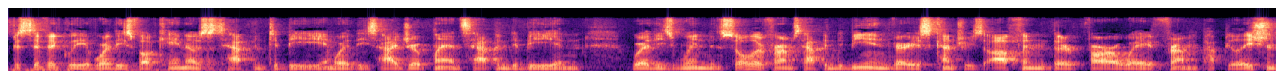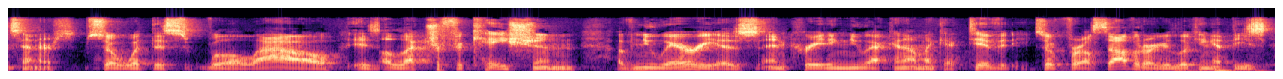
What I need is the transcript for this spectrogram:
Specifically of where these volcanoes happen to be and where these hydro plants happen to be and where these wind and solar farms happen to be in various countries. Often they're far away from population centers. So, what this will allow is electrification of new areas and creating new economic activity. So, for El Salvador, you're looking at these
